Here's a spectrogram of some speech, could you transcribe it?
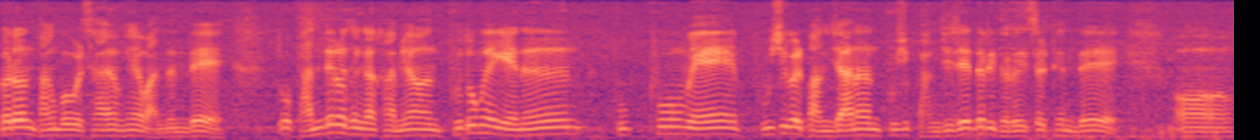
그런 방법을 사용해 왔는데 또 반대로 생각하면 부동액에는 부품에 부식을 방지하는 부식 방지제들이 들어있을 텐데 어,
